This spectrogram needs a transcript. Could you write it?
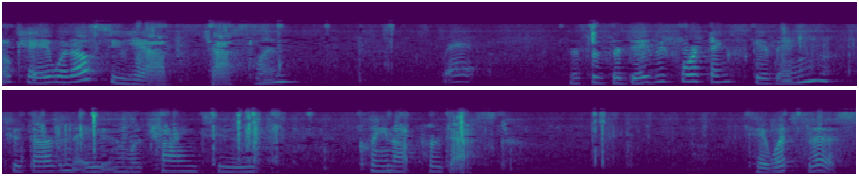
Okay, what else do you have, Jocelyn? Well, This is the day before Thanksgiving, 2008, and we're trying to clean up her desk. Okay, what's this?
